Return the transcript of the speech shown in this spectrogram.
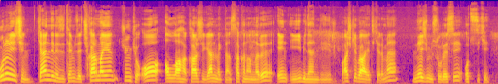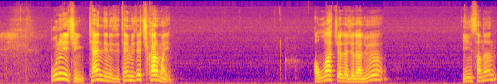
Bunun için kendinizi temize çıkarmayın. Çünkü o Allah'a karşı gelmekten sakınanları en iyi bilendir. Başka bir ayet-i kerime Necm suresi 32. Bunun için kendinizi temize çıkarmayın. Allah Celle Celaluhu insanın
